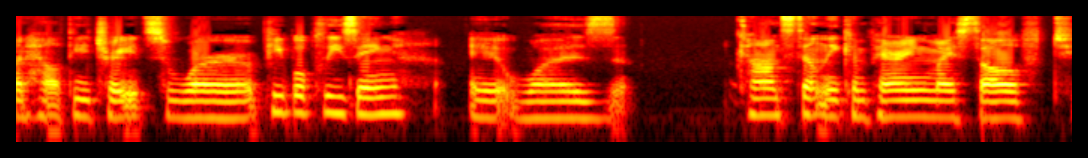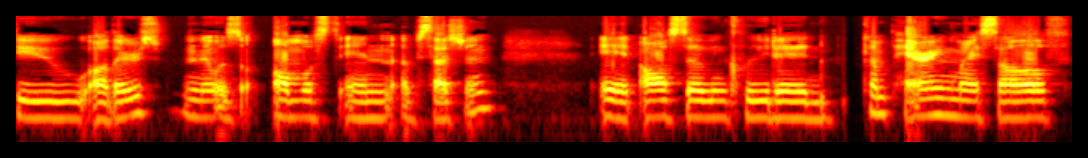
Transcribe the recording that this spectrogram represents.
unhealthy traits were people pleasing. It was constantly comparing myself to others and it was almost an obsession it also included comparing myself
